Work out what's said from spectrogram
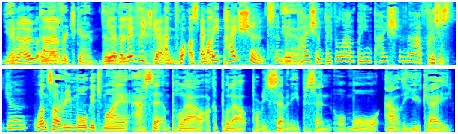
Yeah, You know, the um, leverage game. The yeah, the leverage- leverage game, and what I and be patient, and Yeah. be patient. People aren't being patient enough. They just, you know, once I remortgage my asset and pull out, I could pull out probably 70% or more out of the UK.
